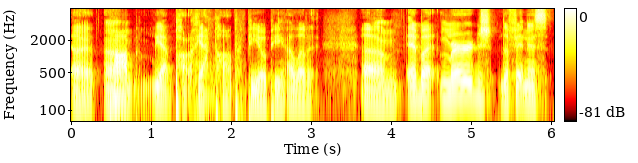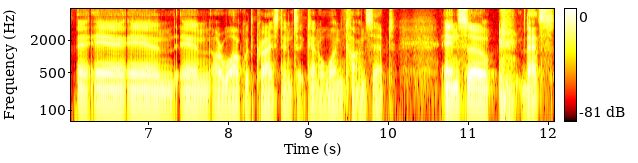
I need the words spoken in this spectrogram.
uh, um, Pop? yeah, pop, yeah, pop, P O P. I love it. Um, but merge the fitness and, and and our walk with Christ into kind of one concept, and so that's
